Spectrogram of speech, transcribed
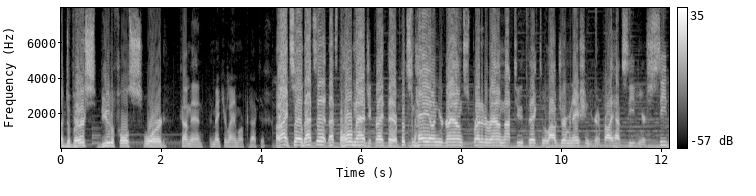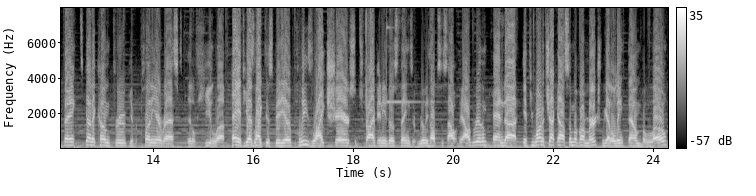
a diverse, beautiful sward come in and make your land more productive. All right, so that's it. That's the whole magic right there. Put some hay on your ground, spread it around, not too thick to allow germination. You're gonna probably have seed in your seed bank. It's gonna come through, give it plenty of rest. It'll heal up. Hey, if you guys like this video, please like, share, subscribe, any of those things. It really helps us out with the algorithm. And uh, if you wanna check out some of our merch, we got a link down below.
